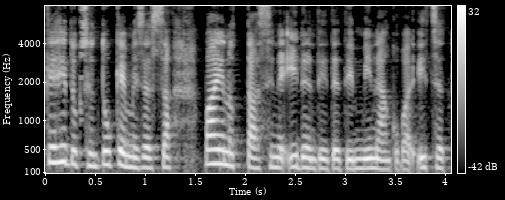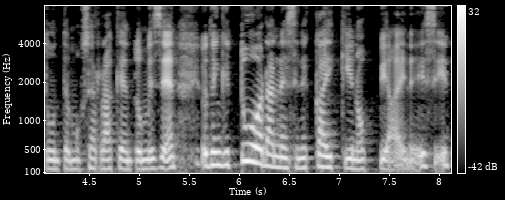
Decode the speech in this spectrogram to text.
kehityksen tukemisessa painottaa sinne identiteetin minänkuvan itsetuntemuksen rakentumiseen, jotenkin tuoda ne sinne kaikkiin oppiaineisiin.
